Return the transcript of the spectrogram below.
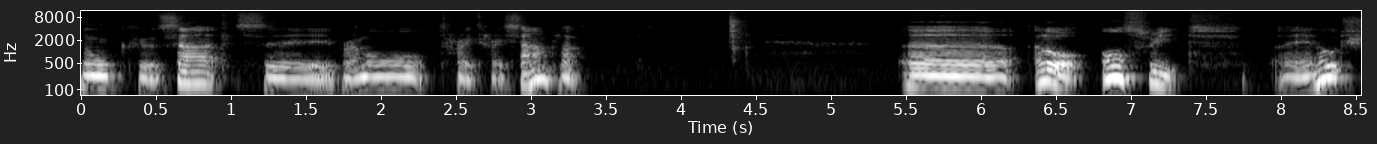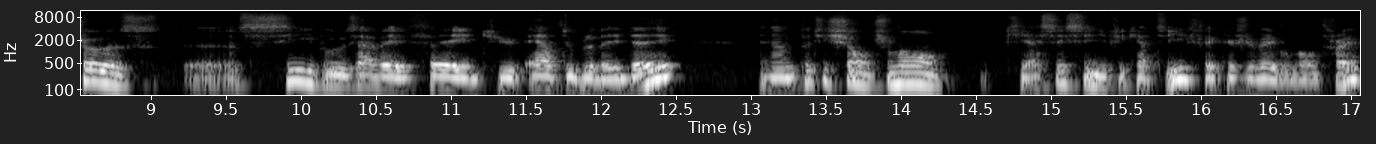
Donc ça, c'est vraiment très très simple. Euh, alors, ensuite, une autre chose, euh, si vous avez fait du RWD, il y a un petit changement qui est assez significatif et que je vais vous montrer.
